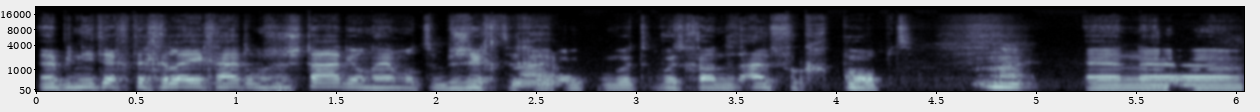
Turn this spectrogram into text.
heb je niet echt de gelegenheid om zijn stadion helemaal te bezichtigen. Nee. wordt, wordt gewoon het uitvak gepropt. Nee. En uh,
